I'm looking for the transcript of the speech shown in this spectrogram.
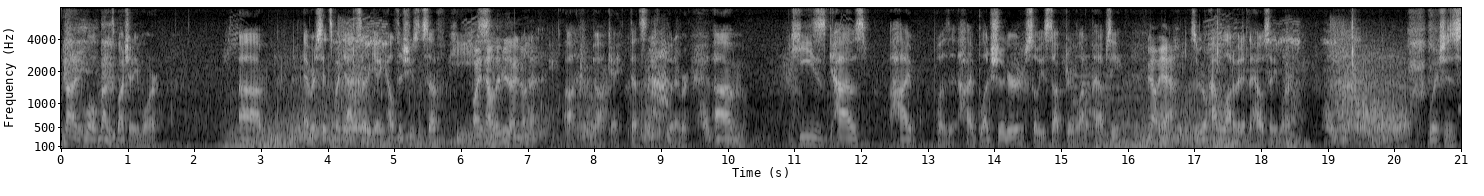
Not well, not as much anymore. Um, ever since my dad started getting health issues and stuff, he. Oh, his health issues? I didn't know that. Uh, okay, that's whatever. Um, he's has high, was it? High blood sugar, so he stopped drinking a lot of Pepsi. Oh yeah. So we don't have a lot of it in the house anymore, which is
